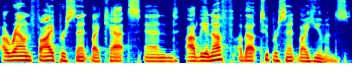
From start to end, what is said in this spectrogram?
around 5% by cats, and oddly enough, about 2% by humans.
